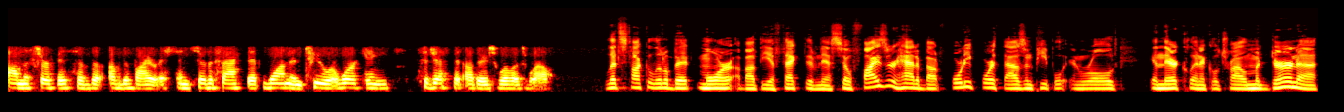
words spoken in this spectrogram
on the surface of the of the virus, and so the fact that one and two are working suggests that others will as well. Let's talk a little bit more about the effectiveness. So Pfizer had about 44,000 people enrolled in their clinical trial. Moderna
